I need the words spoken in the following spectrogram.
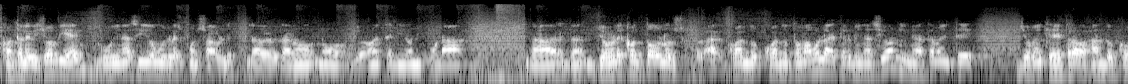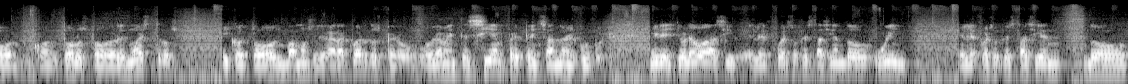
Con televisión bien, Win ha sido muy responsable, la verdad no, no, yo no he tenido ninguna, nada, na- yo hablé con todos los, ah, cuando, cuando tomamos la determinación, inmediatamente yo me quedé trabajando con, con todos los proveedores nuestros y con todos vamos a llegar a acuerdos, pero obviamente siempre pensando en el fútbol. Mire, yo le voy a decir, el esfuerzo que está haciendo Win, el esfuerzo que está haciendo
